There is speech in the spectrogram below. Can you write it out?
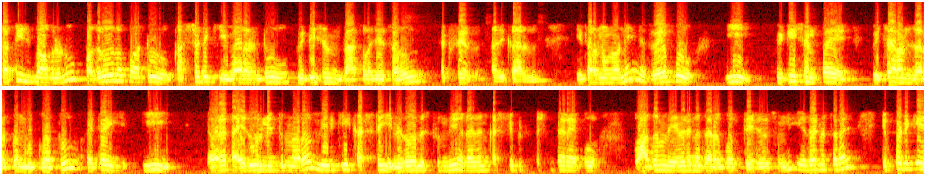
సతీష్ బాబులను పది రోజుల పాటు కస్టడీకి ఇవ్వాలంటూ పిటిషన్ దాఖలు చేశారు ఎక్సైజ్ అధికారులు. ఈ తరుణంలోనే రేపు ఈ పిటిషన్ పై విచారణ జరుగుతుంది కోర్టు. అయితే ఈ ఎవరైతే ఐదుగురు నింటున్నారో వీరికి కస్టడీ ఎన్ని రోజులు ఇస్తుంది? అదేవిధంగా కస్టడీ కష్టపడి రేపు వాదనలు ఏ విధంగా జరగబోతుందో తెలియాల్సింది. ఏదైనా సరే ఇప్పటికే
